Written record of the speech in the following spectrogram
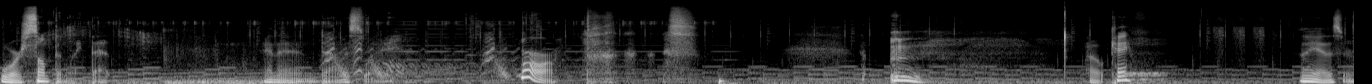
Or something like that. And then down this way. Okay. Oh yeah, this room.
